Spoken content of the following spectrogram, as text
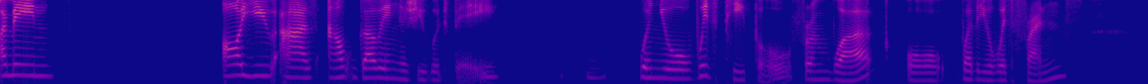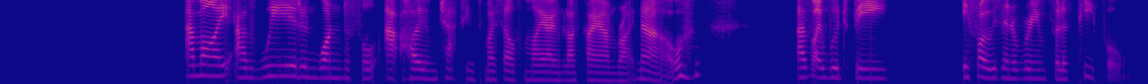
I mean, are you as outgoing as you would be when you're with people from work or whether you're with friends? Am I as weird and wonderful at home chatting to myself on my own like I am right now as I would be if I was in a room full of people?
